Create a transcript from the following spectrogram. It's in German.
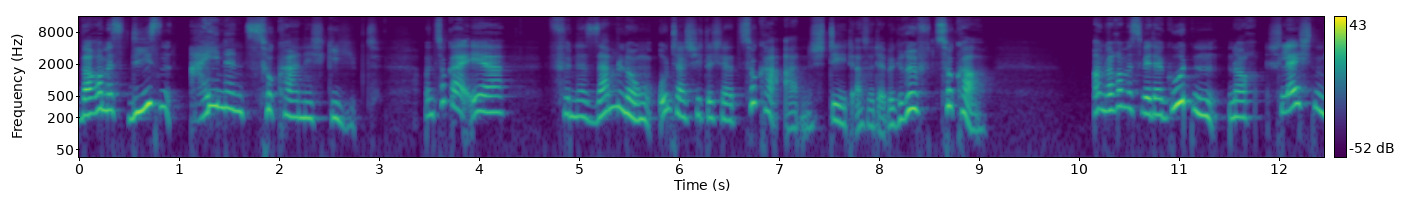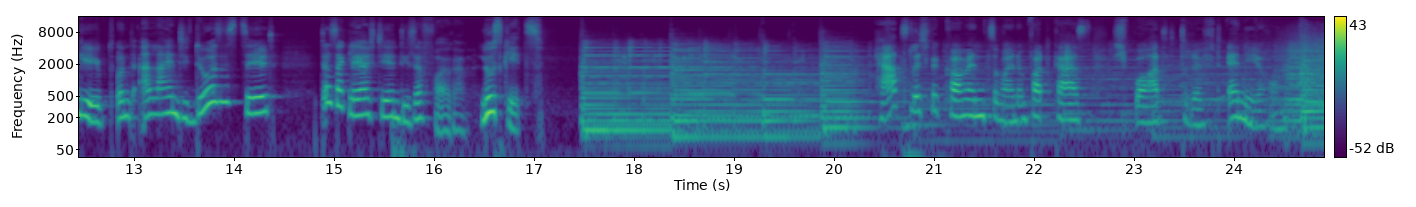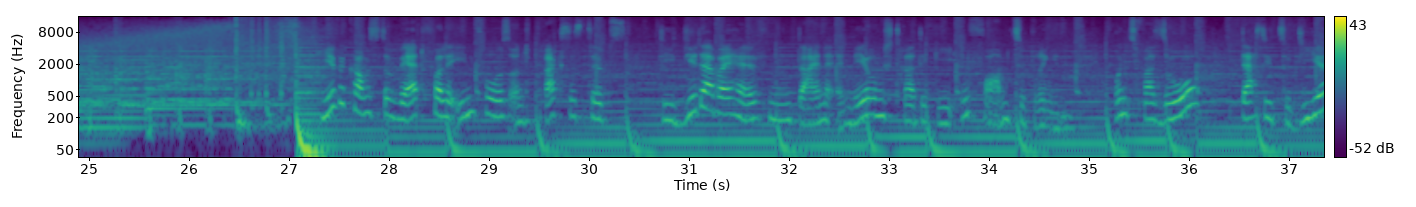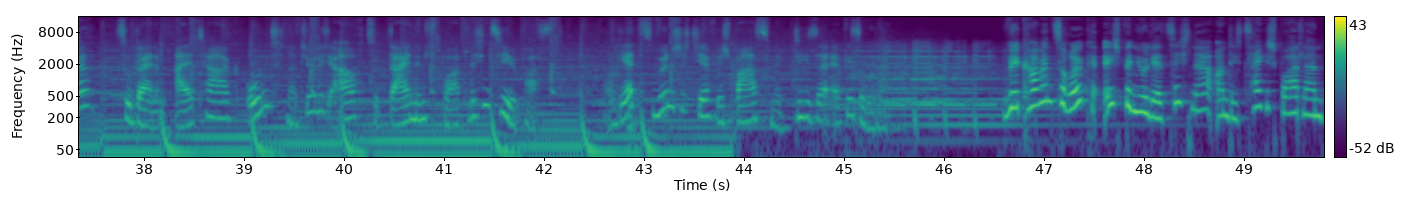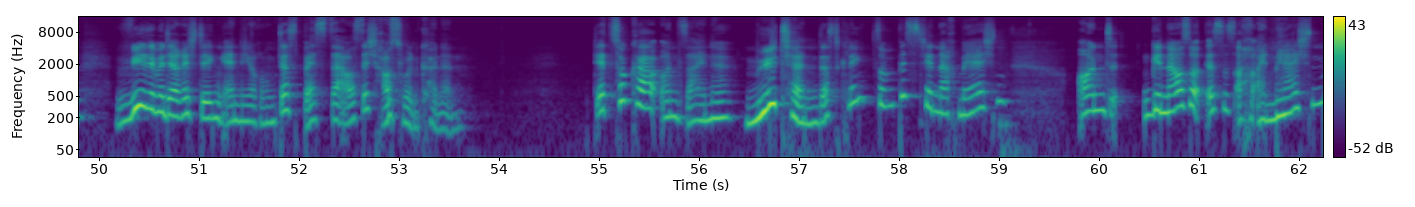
warum es diesen einen Zucker nicht gibt. Und Zucker eher für eine Sammlung unterschiedlicher Zuckerarten steht, also der Begriff Zucker. Und warum es weder guten noch schlechten gibt und allein die Dosis zählt, das erkläre ich dir in dieser Folge. Los geht's! Herzlich willkommen zu meinem Podcast Sport trifft Ernährung. Hier bekommst du wertvolle Infos und Praxistipps, die dir dabei helfen, deine Ernährungsstrategie in Form zu bringen. Und zwar so, dass sie zu dir, zu deinem Alltag und natürlich auch zu deinem sportlichen Ziel passt. Und jetzt wünsche ich dir viel Spaß mit dieser Episode. Willkommen zurück, ich bin Julia Zichner und ich zeige Sportlern, wie sie mit der richtigen Ernährung das Beste aus sich rausholen können. Der Zucker und seine Mythen. Das klingt so ein bisschen nach Märchen. Und genauso ist es auch ein Märchen,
